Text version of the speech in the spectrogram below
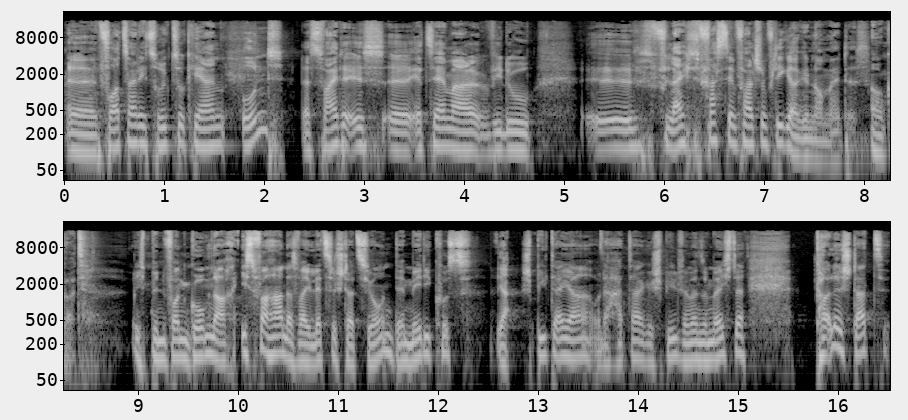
äh, vorzeitig zurückzukehren und das zweite ist, äh, erzähl mal, wie du äh, vielleicht fast den falschen Flieger genommen hättest. Oh Gott. Ich bin von Gom nach Isfahan, das war die letzte Station. Der Medikus Ja. spielt da ja oder hat da gespielt, wenn man so möchte. Tolle Stadt,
